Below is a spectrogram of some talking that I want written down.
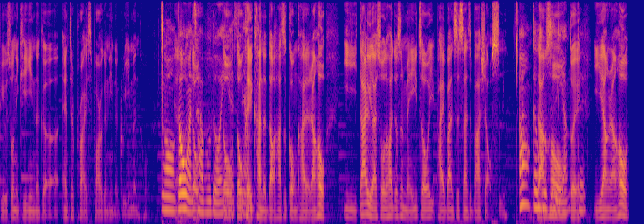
比如说你 key in 那个 Enterprise Bargaining Agreement，哦，跟我们差不多，都都可以看得到，它是公开的，然后。以待遇来说的话，就是每一周排班是三十八小时哦，跟护士一样，对，一样。然后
